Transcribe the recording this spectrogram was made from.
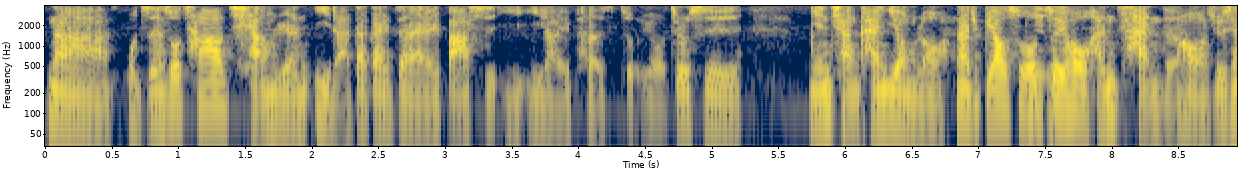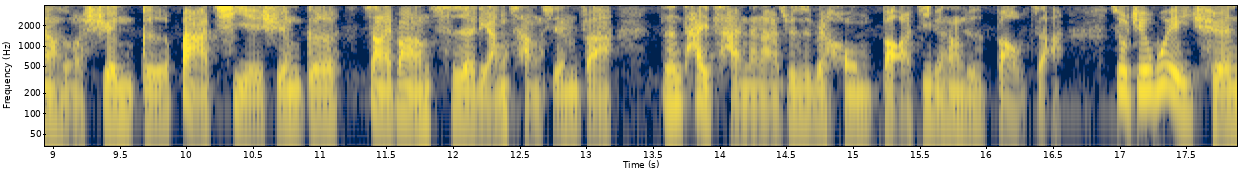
那我只能说差强人意啦，大概在八十一 ERA Plus 左右，就是勉强堪用咯。那就不要说最后很惨的哈，就像什么轩哥霸气的轩哥上来帮忙吃了两场先发，真的太惨了啦，就是被轰爆了，基本上就是爆炸。所以我觉得味全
